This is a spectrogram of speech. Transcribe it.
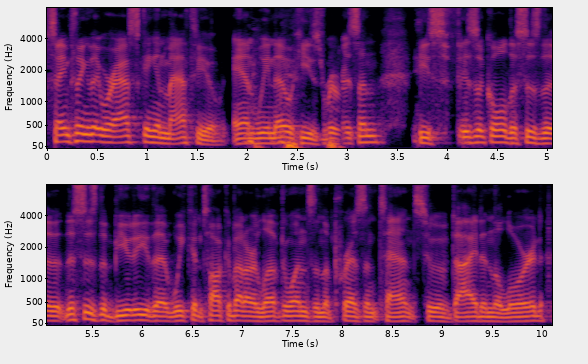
Same thing they were asking in Matthew, and we know he's risen. He's physical. This is the this is the beauty that we can talk about our loved ones in the present tense who have died in the Lord.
